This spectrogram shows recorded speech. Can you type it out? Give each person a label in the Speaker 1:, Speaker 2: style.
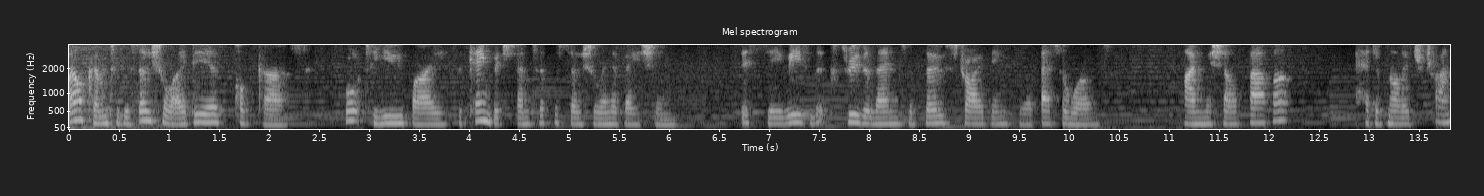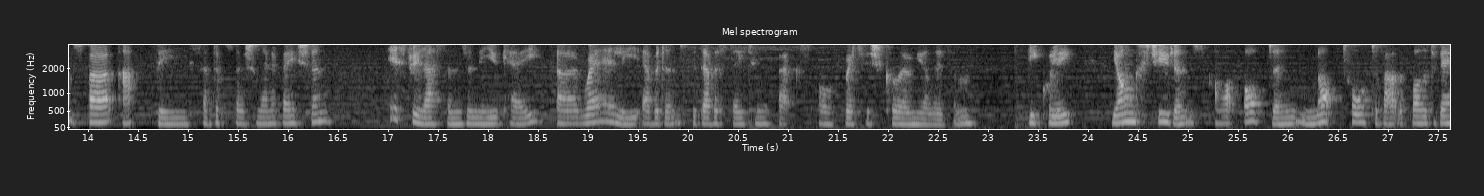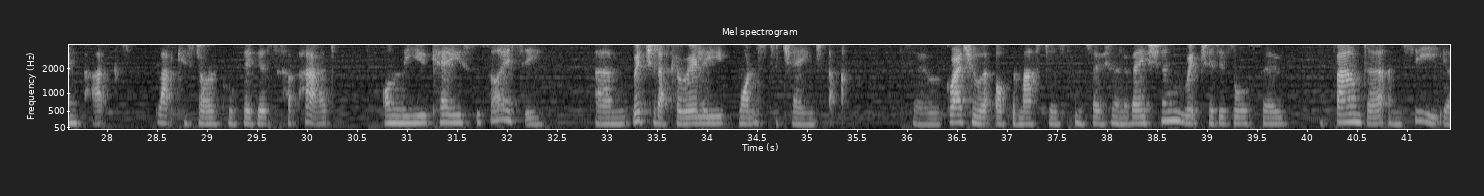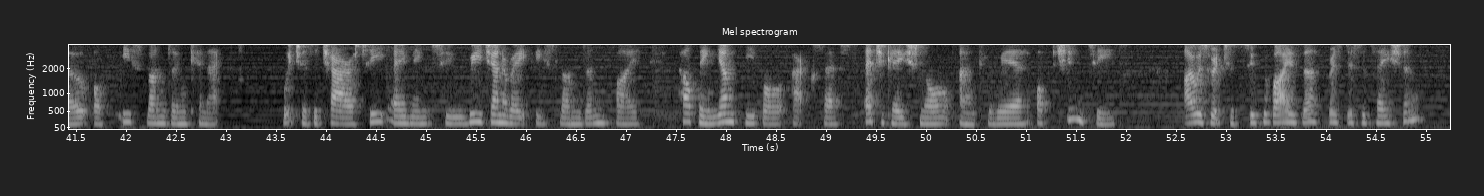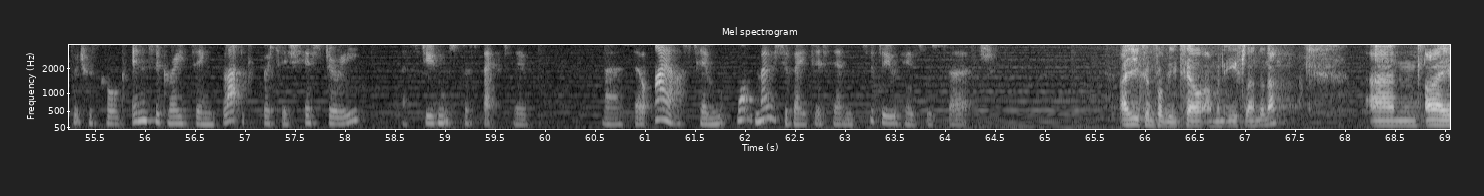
Speaker 1: Welcome to the Social Ideas Podcast, brought to you by the Cambridge Centre for Social Innovation. This series looks through the lens of those striving for a better world. I'm Michelle Faber, Head of Knowledge Transfer at the Centre for Social Innovation. History lessons in the UK uh, rarely evidence the devastating effects of British colonialism. Equally, young students are often not taught about the positive impact Black historical figures have had on the UK society. Um, Richard Acker really wants to change that. So, graduate of the Masters in Social Innovation, Richard is also the founder and CEO of East London Connect, which is a charity aiming to regenerate East London by helping young people access educational and career opportunities. I was Richard's supervisor for his dissertation, which was called Integrating Black British History a student's perspective. Uh, so I asked him what motivated him to do his research.
Speaker 2: As you can probably tell, I'm an East Londoner, and I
